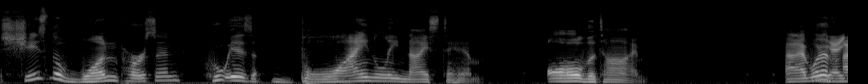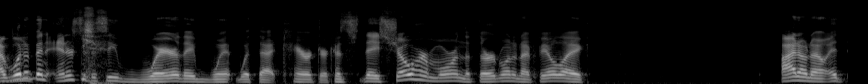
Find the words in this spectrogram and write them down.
She's the one person who is blindly nice to him all the time. And I would have Yeah, I would have been interested to see where they went with that character cuz they show her more in the third one and I feel like I don't know. It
